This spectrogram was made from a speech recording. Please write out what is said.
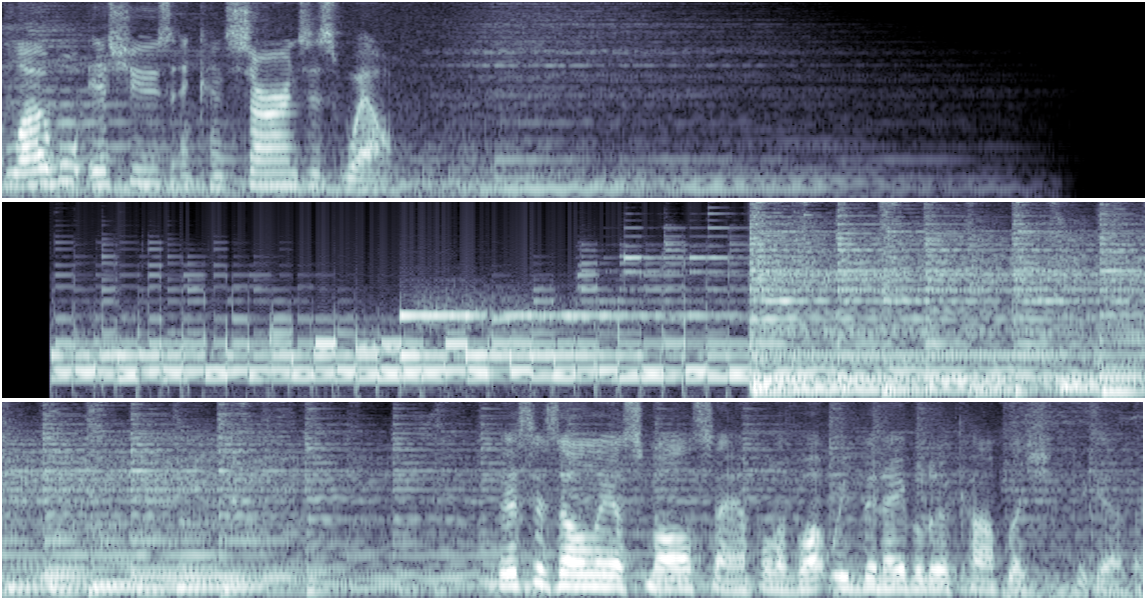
global issues and concerns as well. This is only a small sample of what we've been able to accomplish together.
